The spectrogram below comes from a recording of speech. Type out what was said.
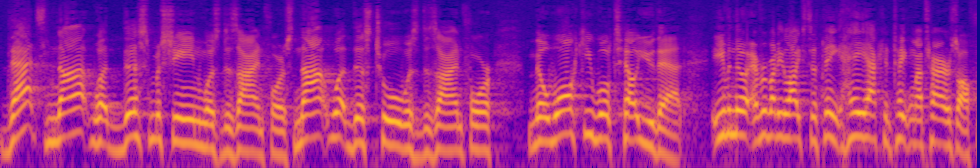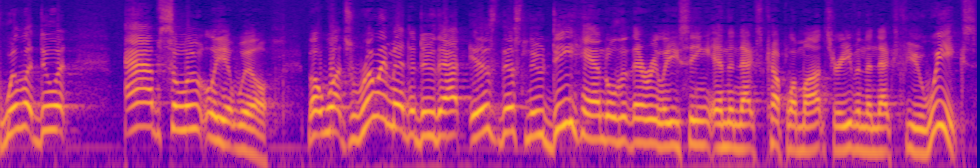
That's not what this machine was designed for. It's not what this tool was designed for. Milwaukee will tell you that. Even though everybody likes to think, hey, I can take my tires off. Will it do it? Absolutely, it will. But what's really meant to do that is this new D handle that they're releasing in the next couple of months or even the next few weeks.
